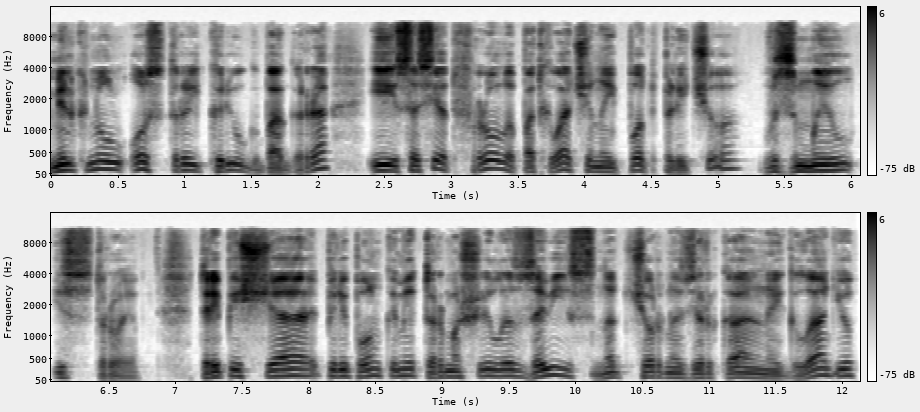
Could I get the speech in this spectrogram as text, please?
мелькнул острый крюк багра, и сосед Фрола, подхваченный под плечо, взмыл из строя. Трепеща перепонками тормошила, завис над чернозеркальной гладью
